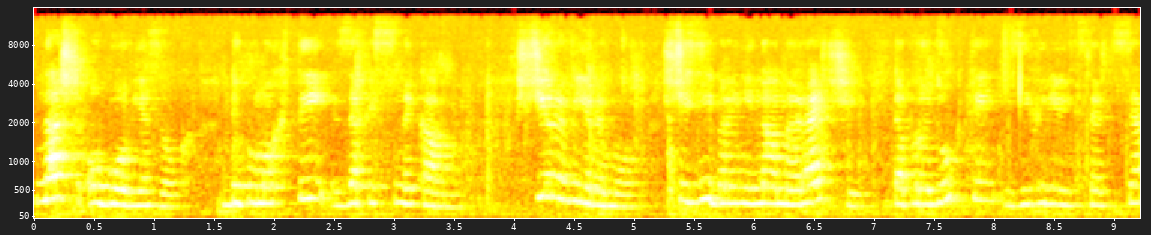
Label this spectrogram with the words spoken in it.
Наш обов'язок допомогти захисникам. Щиро віримо, що зібрані нами речі та продукти зігріють серця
